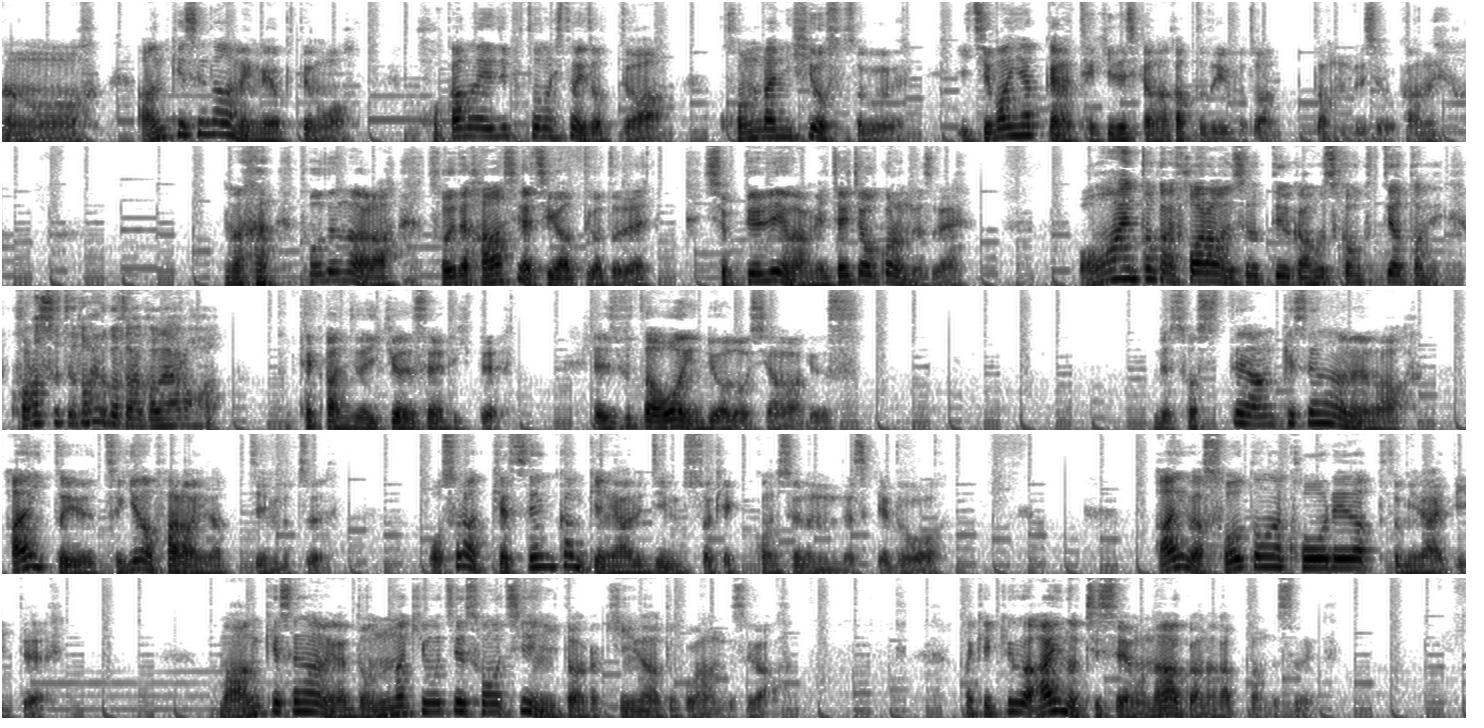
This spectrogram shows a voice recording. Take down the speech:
あの、アンケセナーメンが良くても、他のエジプトの人にとっては混乱に火を注ぐ一番厄介な敵でしかなかったということだったんでしょうかね。まあ、当然ながら、それで話が違うってことで、シュッピューリームはめちゃめちゃ怒るんですね。お前んとこフォラーにするっていうか、息子を送ってやったのに、殺すってどういうことだ、この野郎って感じの勢いで攻めてきて、エジプトは大いに領土を失うわけです。で、そしてアンケセナーメンは、愛という次のファラオになった人物、おそらく血縁関係にある人物と結婚するんですけど、愛は相当な高齢だったと見られていて、まあ、アンケセナーメンがどんな気持ちでその地位にいたのか気になるところなんですが、まあ、結局は愛の知性も長くはなかったんですね。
